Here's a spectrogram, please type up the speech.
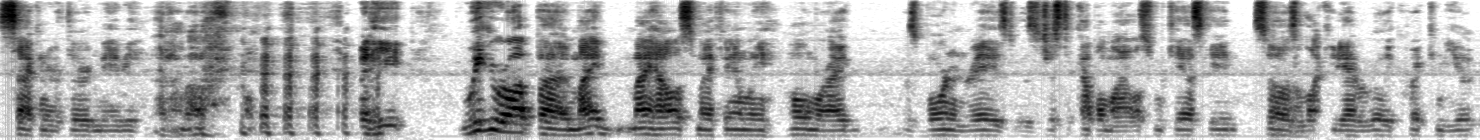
second or third, maybe. I don't know. but he, we grew up. Uh, my my house, my family home, where I was born and raised, was just a couple miles from Cascade. So I was lucky to have a really quick commute.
